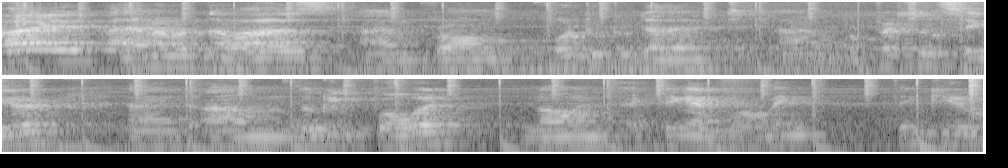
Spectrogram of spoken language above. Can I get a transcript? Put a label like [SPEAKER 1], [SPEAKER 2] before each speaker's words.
[SPEAKER 1] Hi, I am Ahmed Nawaz. I am from 422 Talent. I am a professional singer and I'm looking forward now in acting and performing. Thank you.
